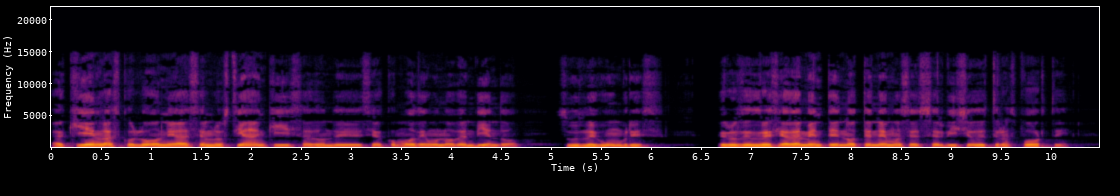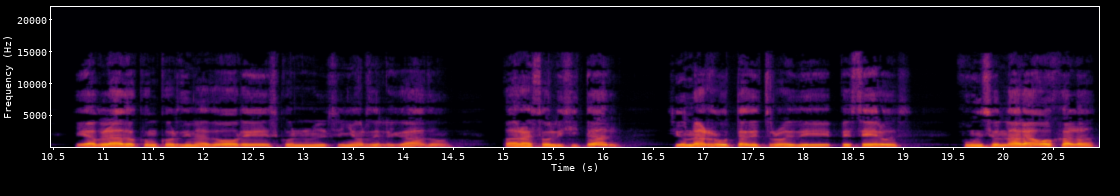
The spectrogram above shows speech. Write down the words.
aquí en las colonias, en los tianquis, a donde se acomode uno vendiendo sus legumbres. Pero desgraciadamente no tenemos ese servicio de transporte. He hablado con coordinadores, con el señor delegado, para solicitar si una ruta de, de peceros funcionara, ojalá,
